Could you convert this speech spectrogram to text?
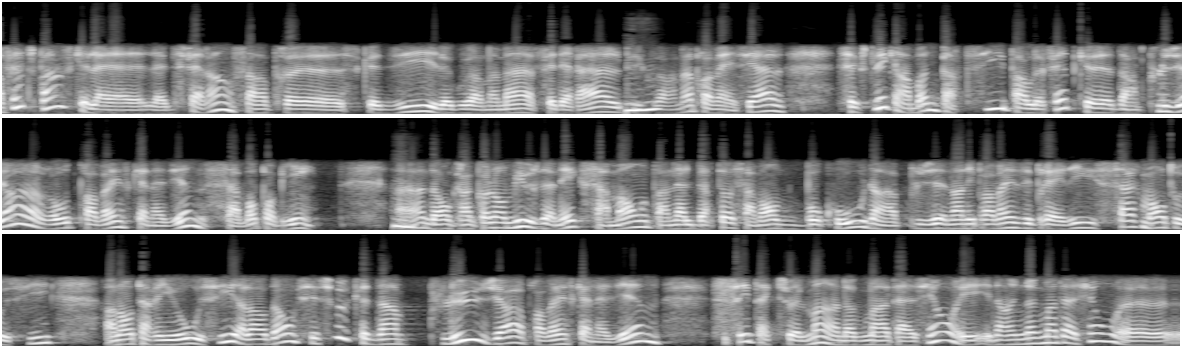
en fait, je pense que la, la différence entre euh, ce que dit le gouvernement fédéral et le mhm. gouvernement provincial s'explique en bonne partie par le fait que dans plusieurs autres provinces canadiennes, ça va pas bien. Hein? Mhm. Donc, en Colombie-Britannique, ça monte. En Alberta, ça monte beaucoup. Dans plusieurs, dans les provinces des prairies, ça remonte aussi. En Ontario aussi. Alors, donc, c'est sûr que dans plusieurs provinces canadiennes, c'est actuellement en augmentation et, dans une augmentation euh,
